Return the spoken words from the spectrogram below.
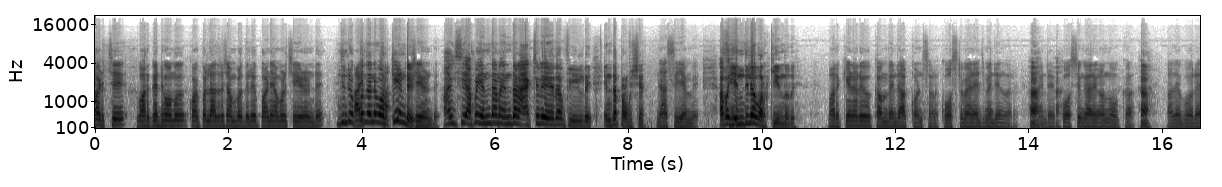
പഠിച്ച് വർക്ക് അറ്റ് ഹോം കുഴപ്പമില്ലാത്തൊരു ശമ്പളത്തിൽ പണി നമ്മൾ ചെയ്യുന്നുണ്ട്. ഇതിന്റെ ഒപ്പം തന്നെ വർക്ക് ചെയ്യുന്നുണ്ട്? ചെയ്യുന്നുണ്ട്. അപ്പൊ എന്താണ് എന്താണ് ആക്ച്വലി ഏതാ ഫീൽഡ് എന്താ പ്രൊഫഷൻ ഞാൻ സി എം എ അപ്പൊ എന്തിലാ വർക്ക് ചെയ്യുന്നത്? വർക്ക് ചെയ്യണ ഒരു കമ്പനിയുടെ അക്കൗണ്ട്സ് ആണ്. കോസ്റ്റ് മാനേജ്മെന്റ് എന്ന് പറയും. അതിന്റെ കോസ്റ്റും കാര്യങ്ങളും നോക്കുക. അതേപോലെ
